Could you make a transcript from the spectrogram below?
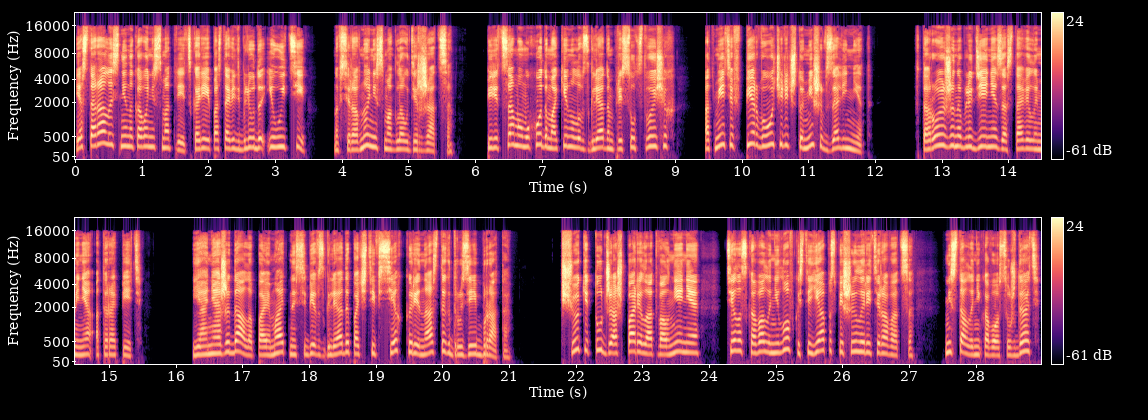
Я старалась ни на кого не смотреть, скорее поставить блюдо и уйти, но все равно не смогла удержаться. Перед самым уходом окинула взглядом присутствующих, отметив в первую очередь, что Миши в зале нет. Второе же наблюдение заставило меня оторопеть. Я не ожидала поймать на себе взгляды почти всех коренастых друзей брата. Щеки тут же ошпарило от волнения, тело сковало неловкость, и я поспешила ретироваться. Не стала никого осуждать,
